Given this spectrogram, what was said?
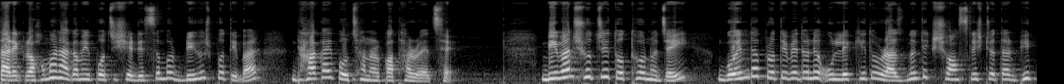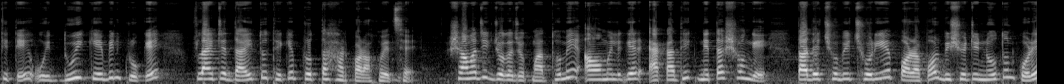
তারেক রহমান আগামী পঁচিশে ডিসেম্বর বৃহস্পতিবার ঢাকায় পৌঁছানোর কথা রয়েছে। বিমান সূত্রে তথ্য অনুযায়ী, গোয়েন্দা প্রতিবেদনে উল্লেখিত রাজনৈতিক সংশ্লিষ্টতার ভিত্তিতে ওই দুই কেবিন ক্রুকে ফ্লাইটের দায়িত্ব থেকে প্রত্যাহার করা হয়েছে। সামাজিক যোগাযোগ মাধ্যমে আওয়ামী লীগের একাধিক নেতার সঙ্গে তাদের ছবি ছড়িয়ে পড়ার পর বিষয়টি নতুন করে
